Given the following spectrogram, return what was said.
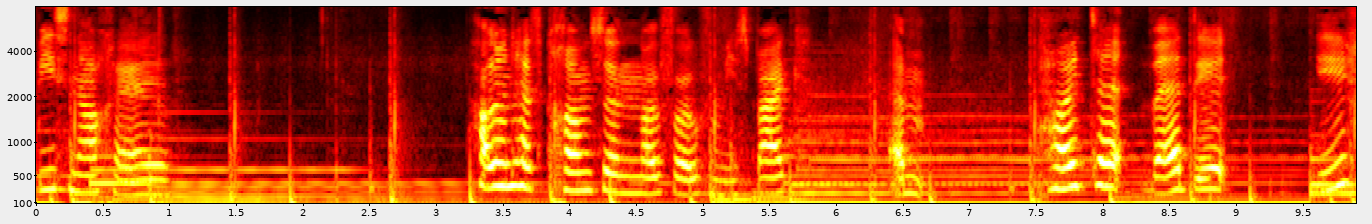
Bis nachher. Hallo und herzlich willkommen zu einer neuen Folge von mir, Spike. Ähm, heute werde ich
